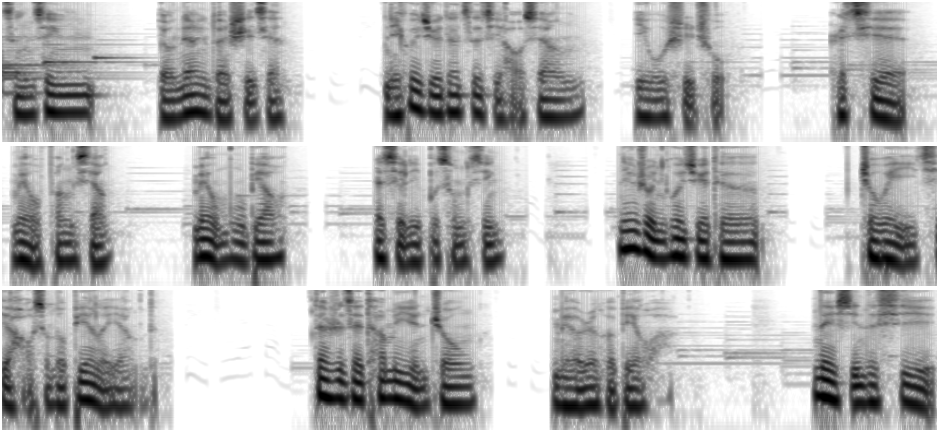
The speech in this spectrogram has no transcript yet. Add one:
曾经有那样一段时间，你会觉得自己好像一无是处，而且没有方向，没有目标，而且力不从心。那个时候你会觉得，周围一切好像都变了样的。但是在他们眼中，没有任何变化，内心的戏，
